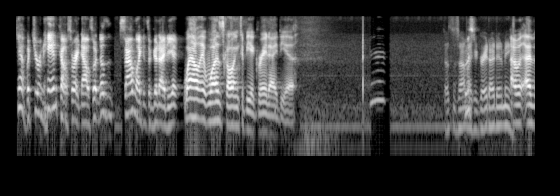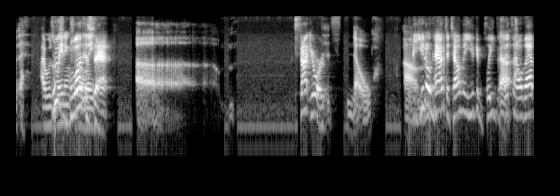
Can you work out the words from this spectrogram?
Yeah, but you're in handcuffs right now, so it doesn't sound like it's a good idea. Well, it was going to be a great idea. Doesn't sound Who's- like a great idea to me. I, w- I, I was Whose waiting blood for the is late. that? Uh, It's not yours. It's no. I mean, you Um, don't have to tell me. You can plead the uh, fifth and all that.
